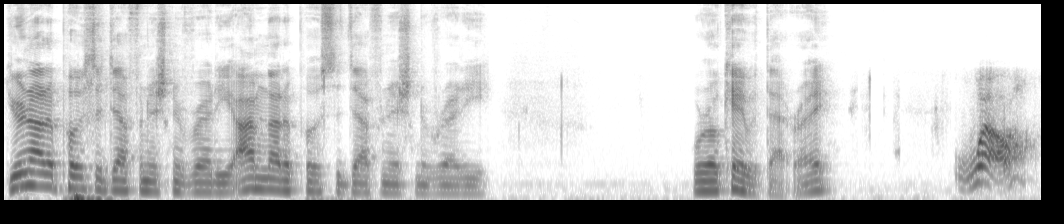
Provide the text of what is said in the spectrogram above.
You're not opposed to definition of ready. I'm not opposed to definition of ready. We're okay with that, right? Well,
